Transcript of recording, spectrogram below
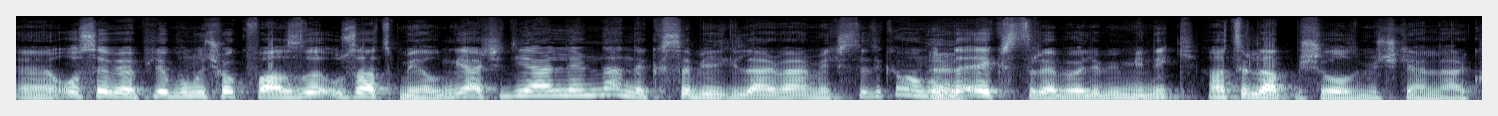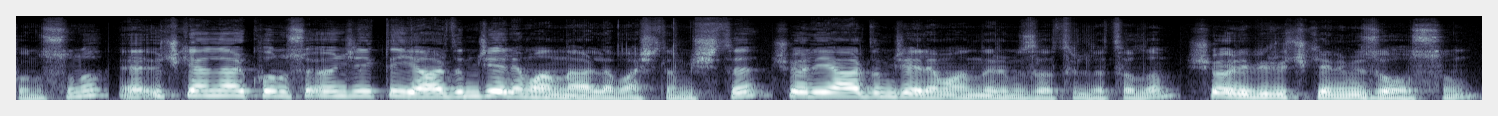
Ee, o sebeple bunu çok fazla uzatmayalım. Gerçi diğerlerinden de kısa bilgiler vermek istedik ama burada Evet. ekstra böyle bir minik hatırlatmış olalım üçgenler konusunu. Ee, üçgenler konusu öncelikle yardımcı elemanlarla başlamıştı. Şöyle yardımcı elemanlarımızı hatırlatalım. Şöyle bir üçgenimiz olsun.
